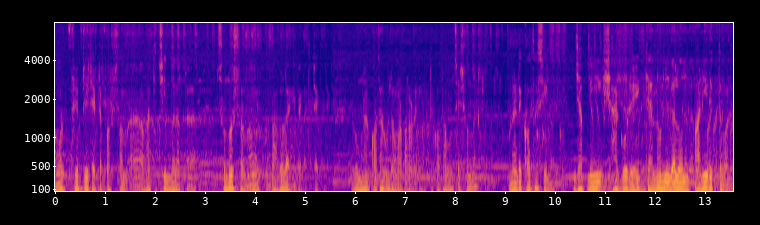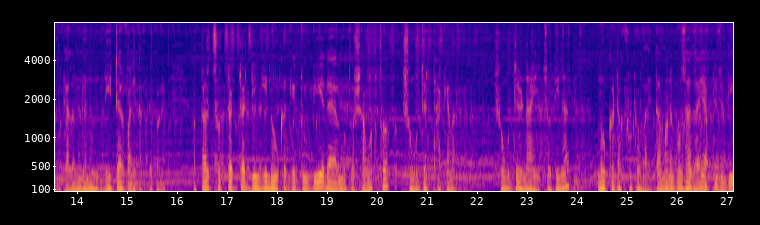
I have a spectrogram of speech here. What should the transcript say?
আমার ফেভারিট একটা পার্সন হয়তো চিনবেন আপনারা। সুন্দর শর্মা, আমার খুব ভালো লাগে ব্যক্তিটাকে। এবং ওনার কথাগুলো আমার ভালো লাগে। একটা কথা বলছে শুনবেন ওনার একটা কথা ছিল যে আপনি সাগরে গ্যালন গ্যালন পানি দেখতে পারেন গ্যালন গ্যালন লিটার পানি থাকতে পারে। আপনার ছোট্ট একটা ডিঙ্গি নৌকাকে ডুবিয়ে দেওয়ার মতো সামর্থ্য সমুদ্রের থাকে না। সমুদ্রের নাই, যদি না নৌকাটা ফুটো হয়। তার মানে বোঝা যায় আপনি যদি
